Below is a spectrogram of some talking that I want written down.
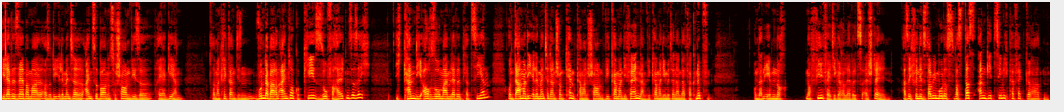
die Level selber mal, also die Elemente einzubauen und zu schauen, wie sie reagieren. Also man kriegt dann diesen wunderbaren Eindruck, okay, so verhalten sie sich ich kann die auch so in meinem Level platzieren. Und da man die Elemente dann schon kennt, kann man schauen, wie kann man die verändern, wie kann man die miteinander verknüpfen, um dann eben noch, noch vielfältigere Level zu erstellen. Also ich finde den Story-Modus, was das angeht, ziemlich perfekt geraten.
